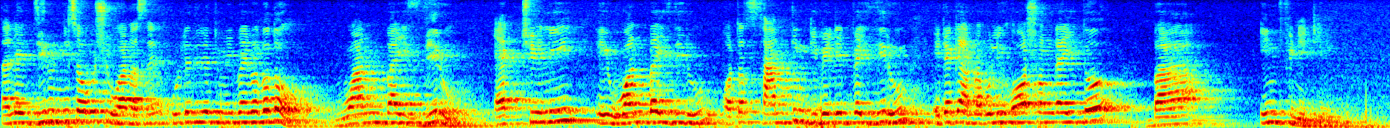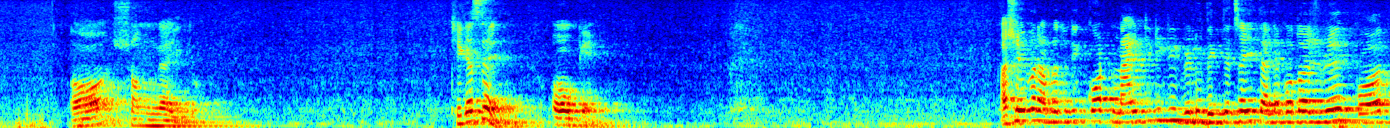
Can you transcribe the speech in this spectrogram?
তাহলে জিরোর নিচে অবশ্যই ওয়ান আছে। উল্টে দিলে তুমি পাইবা কত? ওয়ান বাই জিরো অ্যাকচুয়ালি এই ওয়ান বাই জিরো অর্থাৎ সামথিং ডিভাইডেড বাই জিরো এটাকে আমরা বলি অসংজ্ঞায়িত বা ইনফিনিটি অসংজ্ঞায়িত। ঠিক আছে? ওকে আসলে এবার আমরা যদি কট নাইনটি ডিগ্রির ভ্যালু দেখতে চাই, তাহলে কত আসবে? কট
